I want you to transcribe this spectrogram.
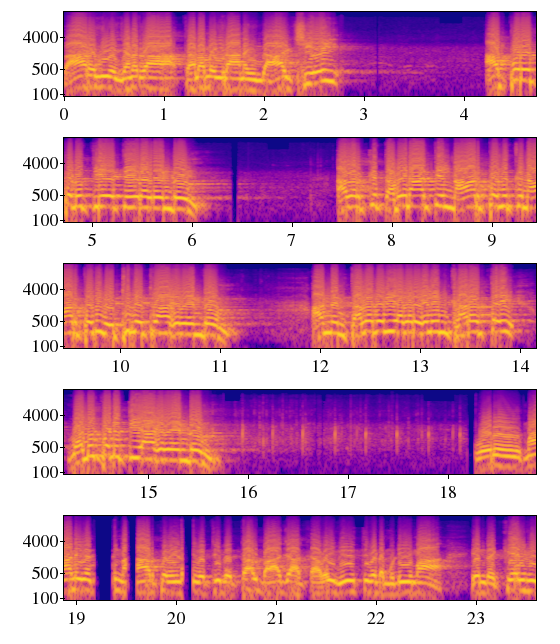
பாரதிய ஜனதா தலைமையிலான இந்த ஆட்சியை அப்புறப்படுத்தியே தீர வேண்டும். அதற்கு தமிழ்நாட்டில் நாற்பதுக்கு நாற்பது வெற்றி பெற்றாக வேண்டும். அண்ணன் தளபதி அவர்களின் கரத்தை வலுப்படுத்தியாக வேண்டும். ஒரு மாநிலத்தில் நாற்பது இடம் வெற்றி பெற்றால் பாஜகவை வீழ்த்திவிட முடியுமா என்ற கேள்வி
